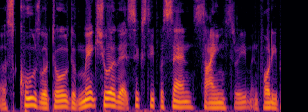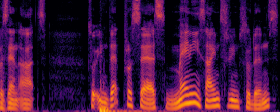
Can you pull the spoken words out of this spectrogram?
uh, schools were told to make sure that sixty percent science stream and forty percent arts. So in that process, many science stream students,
